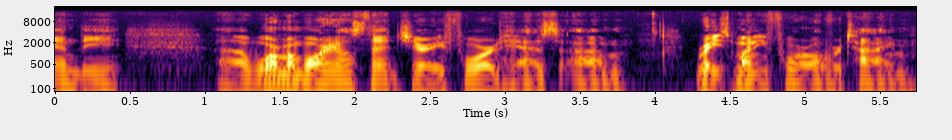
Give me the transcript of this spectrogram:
and the uh, war memorials that Jerry Ford has. Um, raised money for over time.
